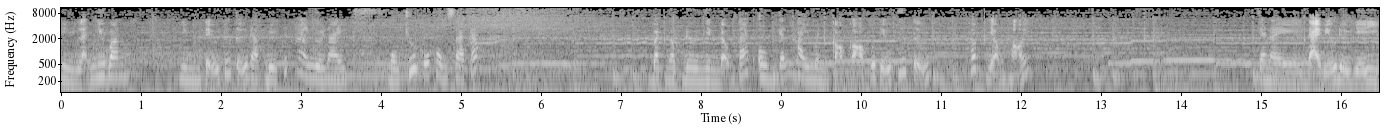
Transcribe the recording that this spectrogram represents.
Thì lạnh như băng. Nhưng tiểu tứ tử đặc biệt thích hai người này, Một chút cũng không xa cách. Bạch Ngọc Đường nhìn động tác ôm cánh tay mình cọ cọ của tiểu tứ tử, Thấp giọng hỏi. Cái này đại biểu điều gì?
